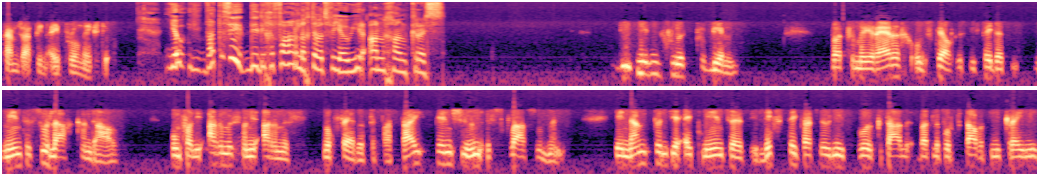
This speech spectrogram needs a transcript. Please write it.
comes up in April next year. Jou wat is die die, die gevaarligte wat vir jou hier aangaan Chris? die een groot probleem wat vir my regtig ontstel is die feit dat mense so laag kan daal om van die armes van die armes nog verder te vat. Daai pensioen is klaar so min. En dan vind jy uit mense die lekstyd wat hulle nie voor betaal wat hulle voor betaal wat nie kry nie,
